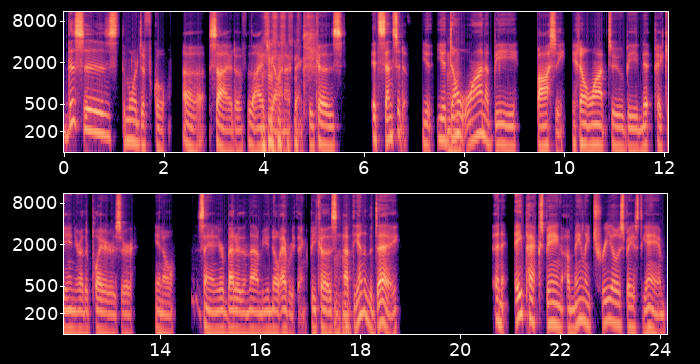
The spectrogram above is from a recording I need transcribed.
This is the more difficult uh, side of the IGLing, I think, because it's sensitive. You you Mhm. don't want to be bossy. You don't want to be nitpicking your other players or you know saying you're better than them. You know everything because Mhm. at the end of the day, an Apex being a mainly trios based game,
